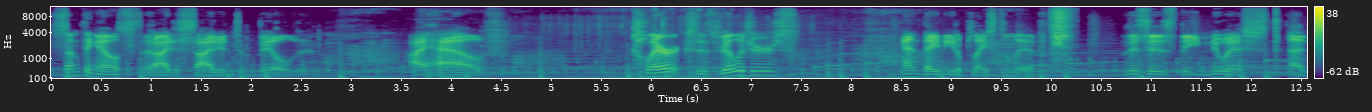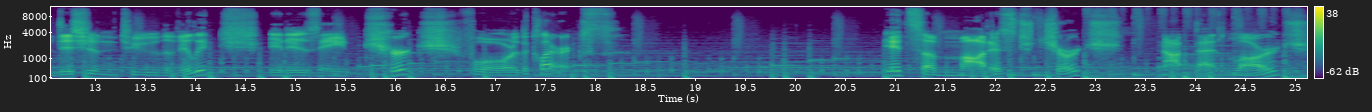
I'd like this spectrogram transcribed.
something else that I decided to build. I have clerics as villagers, and they need a place to live. This is the newest addition to the village. It is a church for the clerics. It's a modest church, not that large.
